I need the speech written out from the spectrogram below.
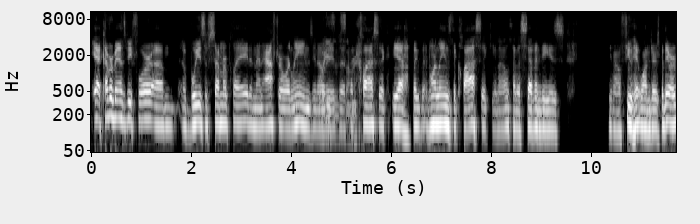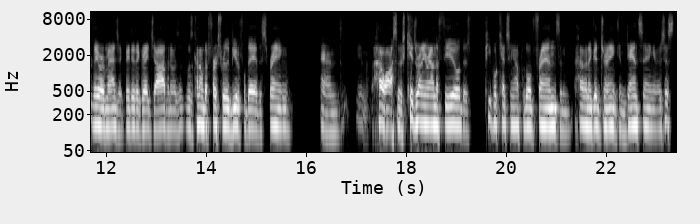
yeah, cover bands before um, uh, Boys of Summer played, and then after Orleans, you know, the, the, the, classic. Yeah, like in Orleans, the classic, you know, kind of seventies. You know, a few hit wonders, but they were they were magic. They did a great job, and it was it was kind of the first really beautiful day of the spring and you know, how awesome. There's kids running around the field. There's people catching up with old friends and having a good drink and dancing. And it was just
